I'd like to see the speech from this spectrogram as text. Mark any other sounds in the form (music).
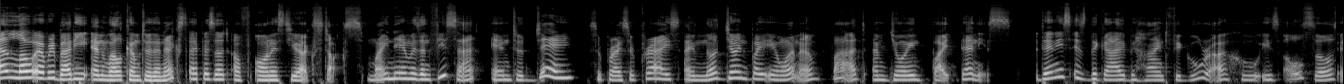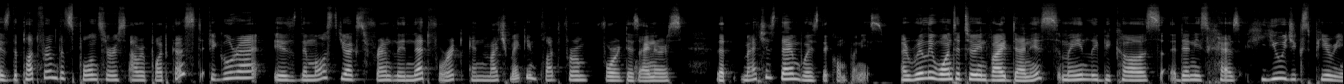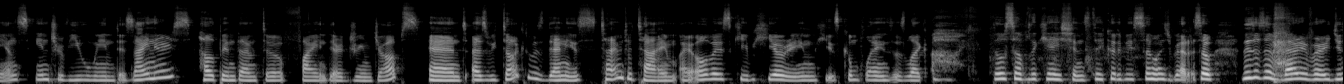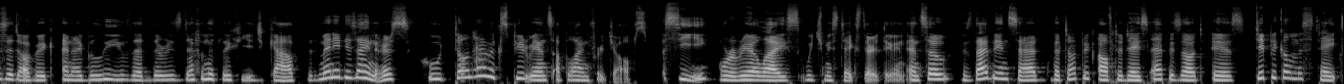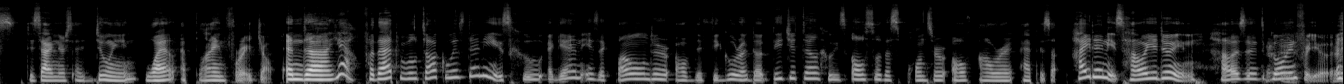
Hello, everybody, and welcome to the next episode of Honest UX Talks. My name is Anfisa, and today, surprise, surprise, I'm not joined by Ioana, but I'm joined by Dennis. Dennis is the guy behind Figura, who is also is the platform that sponsors our podcast. Figura is the most UX-friendly network and matchmaking platform for designers that matches them with the companies. I really wanted to invite Dennis mainly because Dennis has huge experience interviewing designers, helping them to find their dream jobs. And as we talked with Dennis time to time, I always keep hearing his complaints is like, oh, those applications they could be so much better. So this is a very very juicy topic and i believe that there is definitely a huge gap that many designers who don't have experience applying for jobs see or realize which mistakes they're doing. And so with that being said the topic of today's episode is typical mistakes designers are doing while applying for a job. And uh, yeah for that we will talk with Dennis who again is a founder of the figura.digital who is also the sponsor of our episode. Hi Dennis. How are you doing? How is it going for you (laughs)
